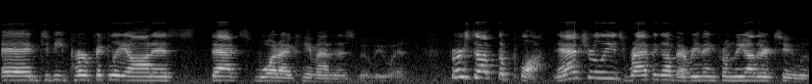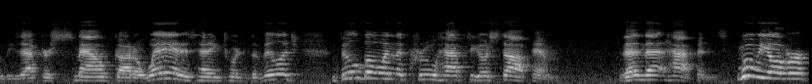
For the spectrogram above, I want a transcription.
And to be perfectly honest, that's what I came out of this movie with. First up, the plot. Naturally, it's wrapping up everything from the other two movies. After Smaug got away and is heading towards the village, Bilbo and the crew have to go stop him. Then that happens. Movie over!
